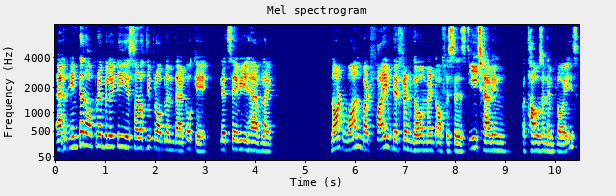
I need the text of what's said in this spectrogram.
And interoperability is sort of the problem that, okay, let's say we have like not one but five different government offices each having a thousand employees.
